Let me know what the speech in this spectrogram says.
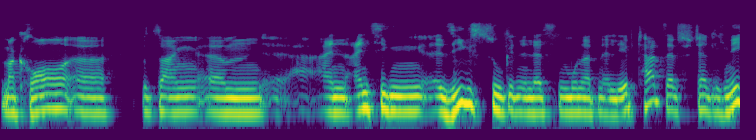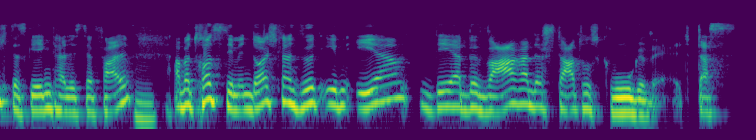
Macron äh, sozusagen ähm, einen einzigen äh, Siegeszug in den letzten Monaten erlebt hat. Selbstverständlich nicht, das Gegenteil ist der Fall. Mhm. Aber trotzdem, in Deutschland wird eben eher der Bewahrer des Status quo gewählt. Das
